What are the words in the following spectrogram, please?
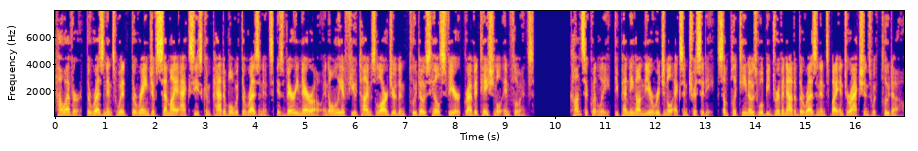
However, the resonance width the range of semi-axes compatible with the resonance is very narrow and only a few times larger than Pluto's Hill sphere gravitational influence. Consequently, depending on the original eccentricity, some Plutinos will be driven out of the resonance by interactions with Pluto.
